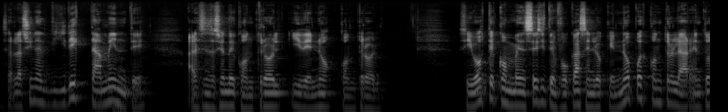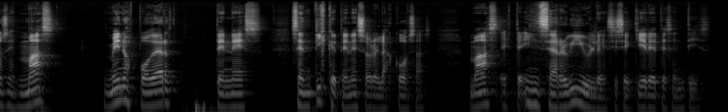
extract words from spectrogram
se relaciona directamente a la sensación de control y de no control. Si vos te convences y te enfocás en lo que no puedes controlar, entonces más, menos poder tenés, sentís que tenés sobre las cosas, más este, inservible, si se quiere, te sentís.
